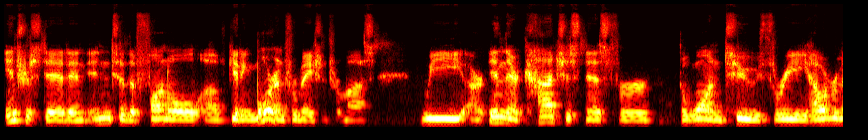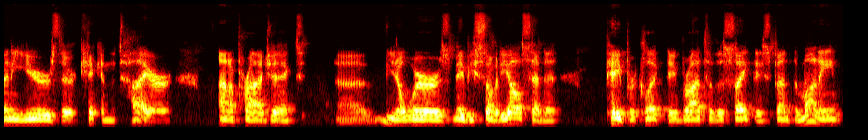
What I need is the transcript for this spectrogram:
interested and into the funnel of getting more information from us. We are in their consciousness for the one, two, three, however many years they're kicking the tire on a project. Uh, you know, whereas maybe somebody else had to pay per click, they brought to the site, they spent the money,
